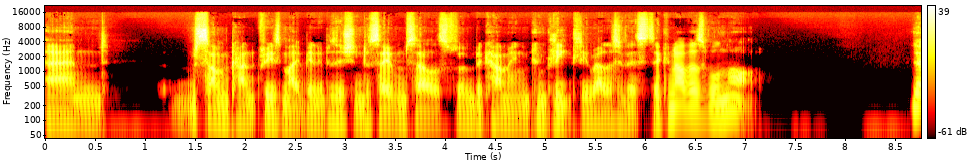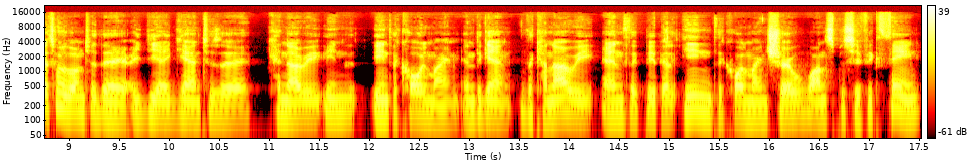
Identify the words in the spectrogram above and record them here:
and some countries might be in a position to save themselves from becoming completely relativistic, and others will not. Let's move on to the idea again to the canary in in the coal mine. And again, the canary and the people in the coal mine share one specific thing,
